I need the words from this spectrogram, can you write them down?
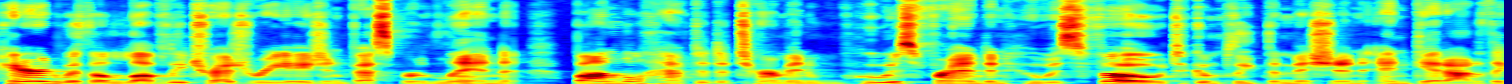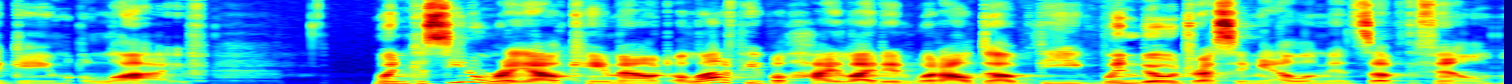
Paired with a lovely treasury agent, Vesper Lynd, Bond will have to determine who is friend and who is foe to complete the mission and get out of the game alive. When Casino Royale came out, a lot of people highlighted what I'll dub the window dressing elements of the film.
